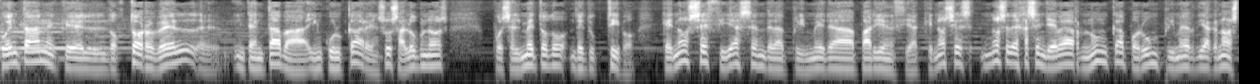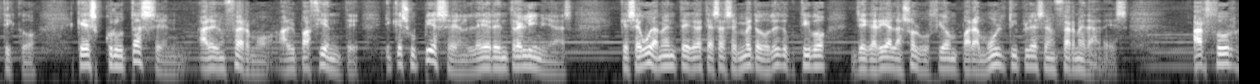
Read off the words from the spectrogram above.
Cuentan que el doctor Bell eh, intentaba inculcar en sus alumnos pues el método deductivo, que no se fiasen de la primera apariencia, que no se, no se dejasen llevar nunca por un primer diagnóstico, que escrutasen al enfermo, al paciente, y que supiesen leer entre líneas, que seguramente gracias a ese método deductivo llegaría la solución para múltiples enfermedades. Arthur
